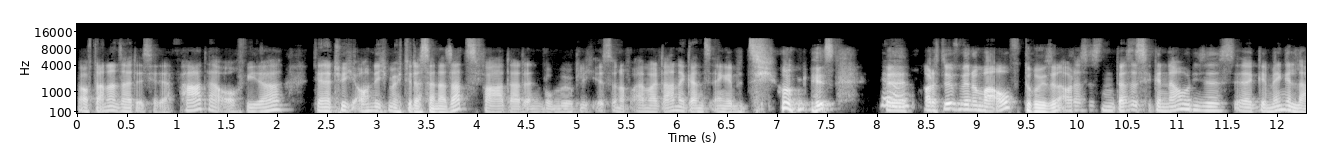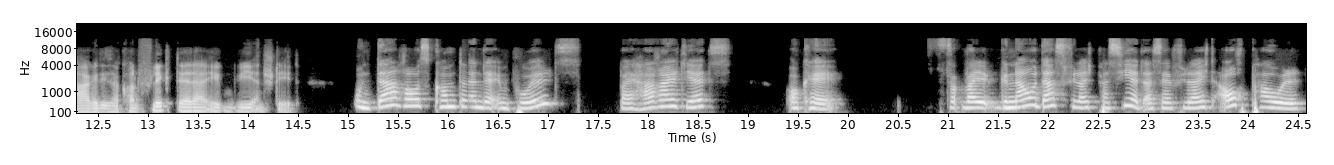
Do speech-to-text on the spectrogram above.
auf der anderen Seite ist ja der Vater auch wieder, der natürlich auch nicht möchte, dass sein Ersatzvater dann womöglich ist und auf einmal da eine ganz enge Beziehung ist, ja. Äh, aber das dürfen wir nochmal aufdröseln. Aber das ist, ein, das ist genau dieses äh, Gemengelage, dieser Konflikt, der da irgendwie entsteht. Und daraus kommt dann der Impuls bei Harald jetzt, okay, weil genau das vielleicht passiert, dass er vielleicht auch Paul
